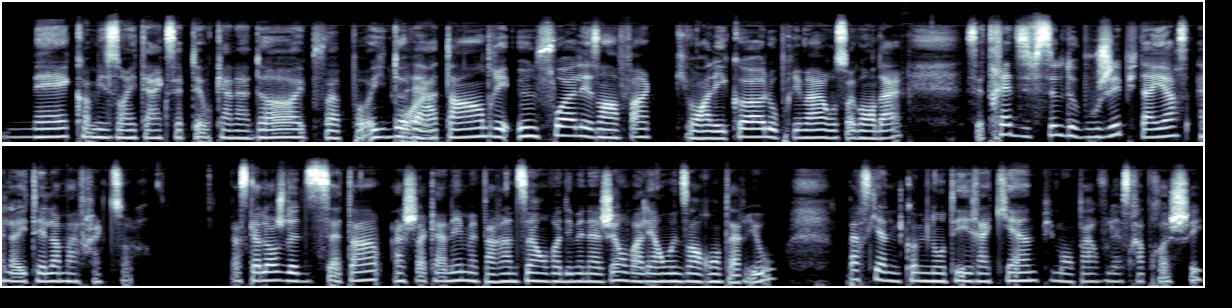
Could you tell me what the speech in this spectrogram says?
Mais comme ils ont été acceptés au Canada, ils pouvaient pas, ils devaient attendre. Et une fois les enfants qui vont à l'école, au primaire, au secondaire, c'est très difficile de bouger. Puis d'ailleurs, elle a été là ma fracture. Parce qu'à l'âge de 17 ans, à chaque année, mes parents disaient on va déménager, on va aller en Windsor, Ontario, parce qu'il y a une communauté irakienne, puis mon père voulait se rapprocher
